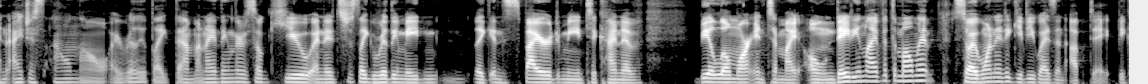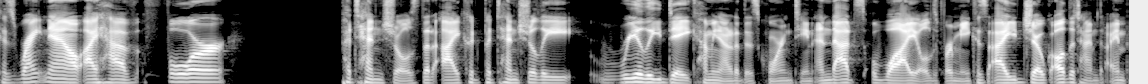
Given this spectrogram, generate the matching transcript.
and I just I don't know I really like them and I think they're so cute and it's just like really made me like inspired me to kind of be a little more into my own dating life at the moment. So I wanted to give you guys an update because right now I have four potentials that I could potentially really date coming out of this quarantine. And that's wild for me because I joke all the time that I'm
